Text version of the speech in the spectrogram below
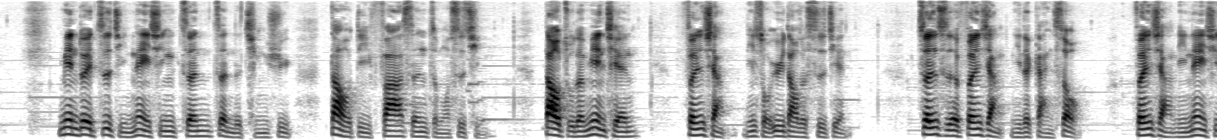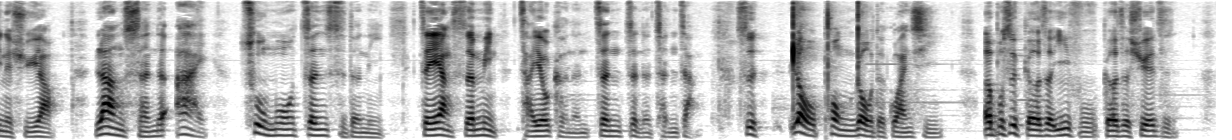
面对自己内心真正的情绪，到底发生什么事情？到主的面前分享你所遇到的事件，真实的分享你的感受，分享你内心的需要，让神的爱触摸真实的你，这样生命才有可能真正的成长。是肉碰肉的关系，而不是隔着衣服、隔着靴子，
